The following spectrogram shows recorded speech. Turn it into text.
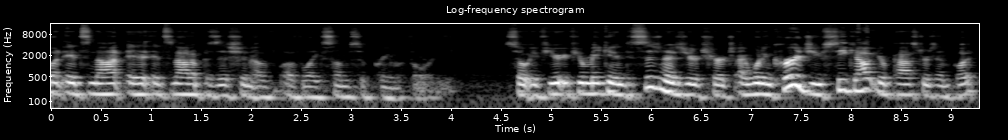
but it's not it's not a position of, of like some supreme authority. So if you're if you're making a decision as your church, I would encourage you seek out your pastor's input.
